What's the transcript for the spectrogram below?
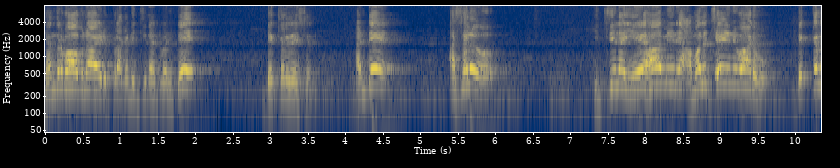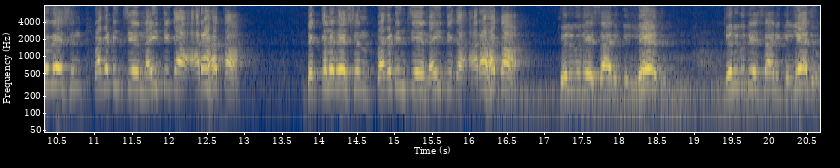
చంద్రబాబు నాయుడు ప్రకటించినటువంటి డిక్లరేషన్. అంటే అసలు ఇచ్చిన ఏ హామీని అమలు చేయని వాడు డిక్లరేషన్ ప్రకటించే నైతిక అర్హత డిక్లరేషన్ ప్రకటించే నైతిక అర్హత తెలుగుదేశానికి లేదు. తెలుగుదేశానికి లేదు.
